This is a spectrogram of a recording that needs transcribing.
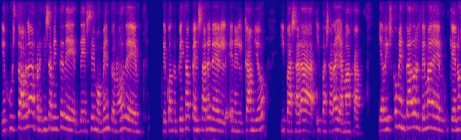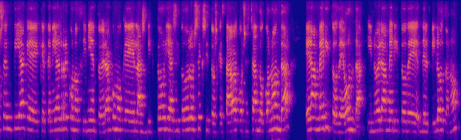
y justo habla precisamente de, ese momento, ¿no? De, cuando empieza a pensar en el, en el cambio y pasar, a, y pasar a Yamaha. Y habéis comentado el tema de que no sentía que, que, tenía el reconocimiento. Era como que las victorias y todos los éxitos que estaba cosechando con Honda era mérito de Honda y no era mérito del piloto, ¿no?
